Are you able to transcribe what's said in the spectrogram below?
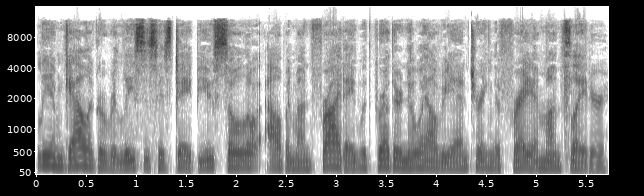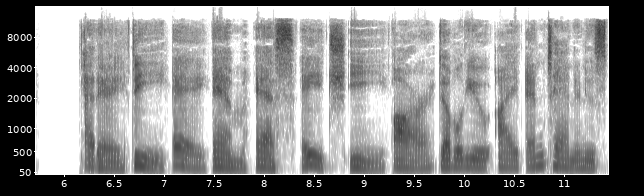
Liam Gallagher releases his debut solo album on Friday with brother Noel re-entering the fray a month later. At A D A M S H E R W I N 10 news.co.uk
